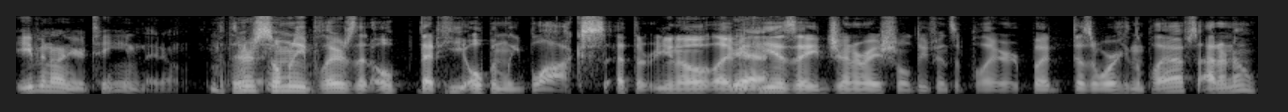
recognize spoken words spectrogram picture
even on your team they don't. But there's so many players that op- that he openly blocks at the you know like Yeah. he is a generational defensive player. But does it work in the playoffs? I don't know.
